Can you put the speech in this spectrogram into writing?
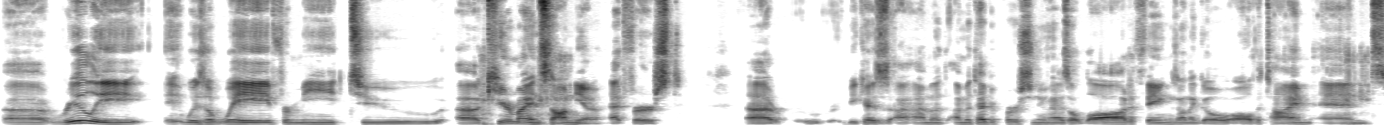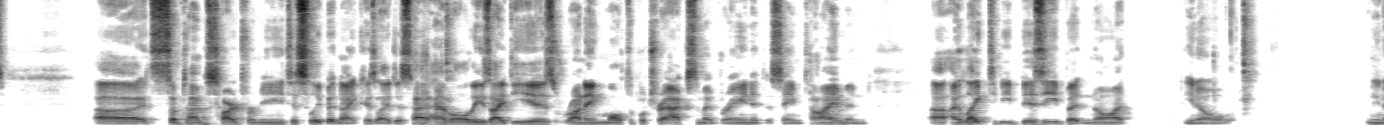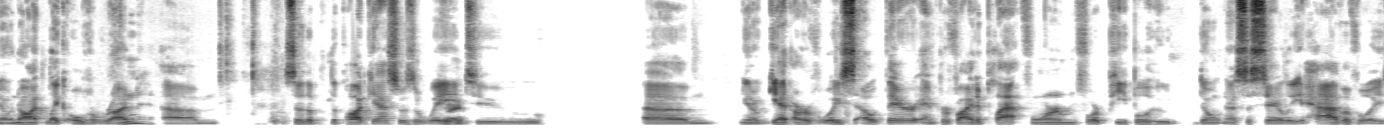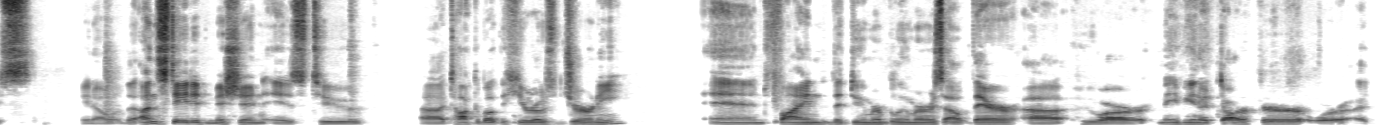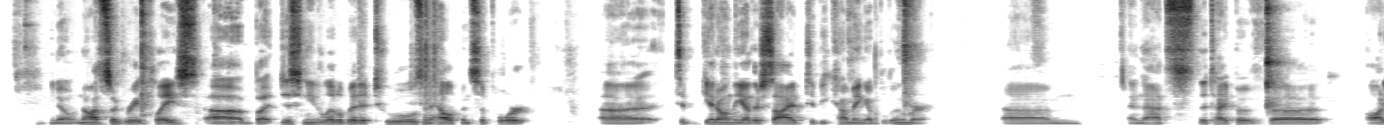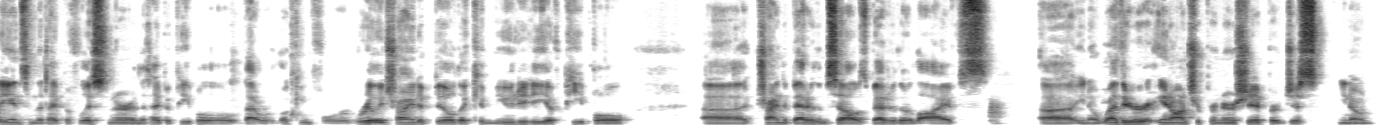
uh, really, it was a way for me to uh, cure my insomnia at first. Uh, because I, I'm a I'm a type of person who has a lot of things on the go all the time, and uh, it's sometimes hard for me to sleep at night because I just have all these ideas running multiple tracks in my brain at the same time, and uh, I like to be busy, but not, you know, you know, not like overrun. Um, so the the podcast was a way right. to, um, you know, get our voice out there and provide a platform for people who don't necessarily have a voice you know, the unstated mission is to uh, talk about the hero's journey and find the doomer bloomers out there uh, who are maybe in a darker or a you know not so great place, uh, but just need a little bit of tools and help and support uh, to get on the other side to becoming a bloomer. Um, and that's the type of uh, audience and the type of listener and the type of people that we're looking for. We're really trying to build a community of people uh, trying to better themselves, better their lives. Uh, you know, whether in entrepreneurship or just you know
